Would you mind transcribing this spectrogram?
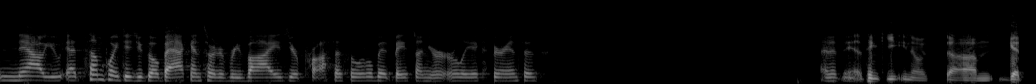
now, you at some point, did you go back and sort of revise your process a little bit based on your early experiences? And I think, I think you know, um, get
